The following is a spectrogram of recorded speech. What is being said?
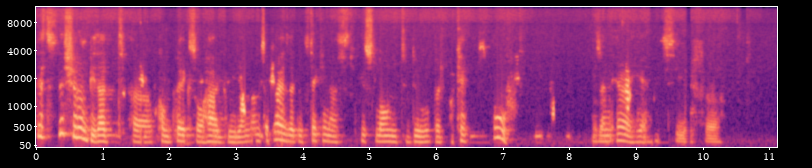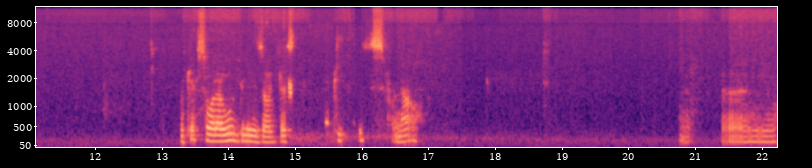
this this shouldn't be that uh, complex or hard really. I'm, I'm surprised that it's taking us this long to do, but okay. Ooh, there's an error here. Let's see if uh, okay. So what I will do is I'll just pick this for now. Uh,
